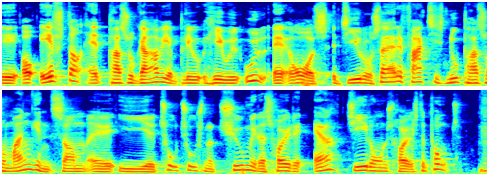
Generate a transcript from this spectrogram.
Øh, og efter at Paso Gavia blev hævet ud af årets Giro, så er det faktisk nu Paso Mangen, som øh, i 2020 øh, meters højde er Giroens højeste punkt. Mm.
